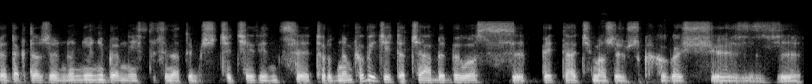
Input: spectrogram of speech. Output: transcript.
redaktorze, no nie, nie byłem niestety na tym szczycie, więc y, trudno mi powiedzieć. To trzeba by było spytać może już kogoś y, z,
